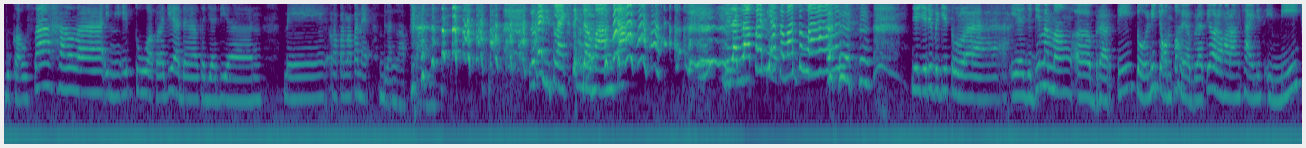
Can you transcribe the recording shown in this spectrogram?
buka usaha lah ini itu. Apalagi ada kejadian Mei 88 ya? 98 Lu kan disleksik dah sama angka. 98 ya teman-teman. Ya jadi begitulah. Iya jadi memang eh, berarti Tuh ini contoh ya Berarti orang-orang Chinese ini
